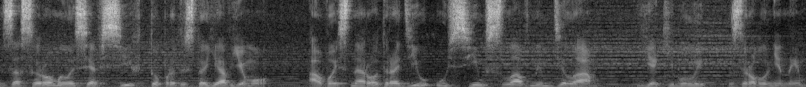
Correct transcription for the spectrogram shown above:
засоромилися всі, хто протистояв йому, а весь народ радів усім славним ділам, які були зроблені ним.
